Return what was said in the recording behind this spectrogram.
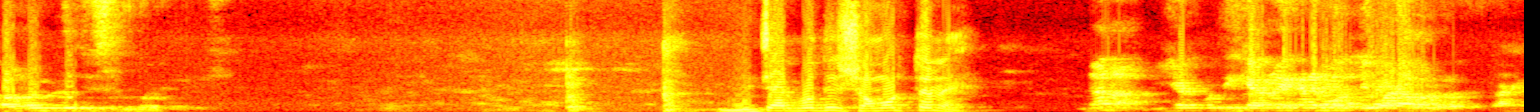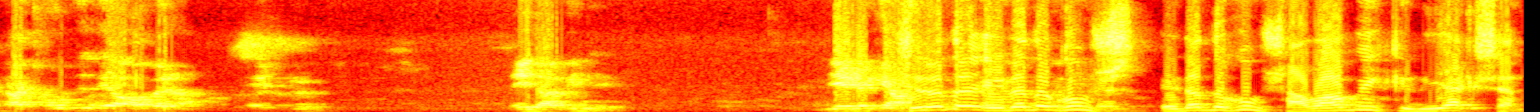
কর্মবিরতি শুরু বিচারপতির সমর্থনে? না না বিচারপতি কেন এখানে বদলি করা হলো? কাজ করতে দেওয়া হবে না। এই দাবিতে। যে এটা কি সেটা তো এটা তো খুব এটা তো খুব স্বাভাবিক রিয়াকশন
